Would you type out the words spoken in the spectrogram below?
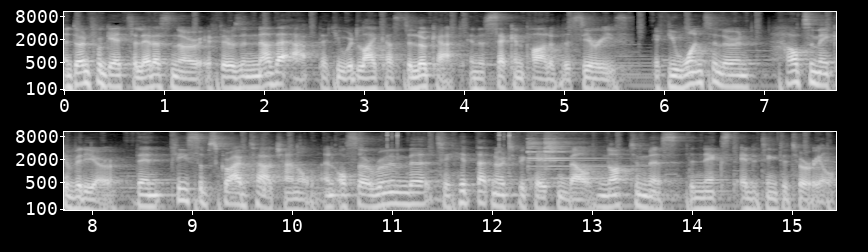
And don't forget to let us know if there's another app that you would like us to look at in the second part of the series. If you want to learn how to make a video, then please subscribe to our channel and also remember to hit that notification bell not to miss the next editing tutorial.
